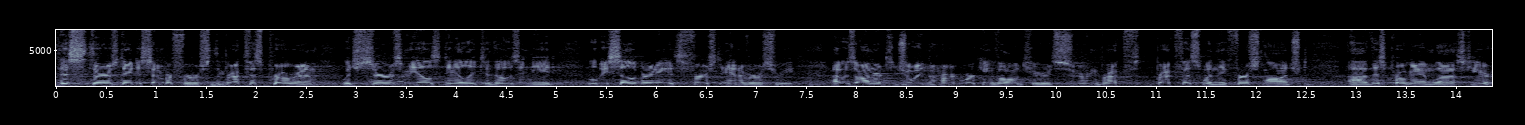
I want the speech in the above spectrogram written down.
This Thursday, December 1st, the breakfast program, which serves meals daily to those in need, will be celebrating its first anniversary. I was honoured to join the hardworking volunteers serving breakfast when they first launched uh, this program last year.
